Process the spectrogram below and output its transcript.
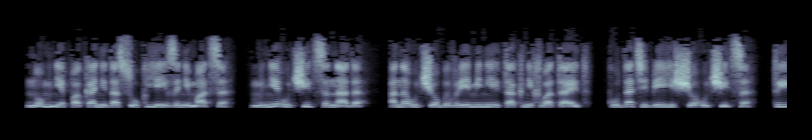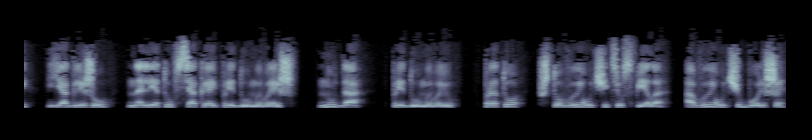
но мне пока не досуг ей заниматься. Мне учиться надо, а на учебы времени и так не хватает. Куда тебе еще учиться? Ты, я гляжу, на лету всякое придумываешь. Ну да, придумываю. Про то, что выучить успела, а выучу больше,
